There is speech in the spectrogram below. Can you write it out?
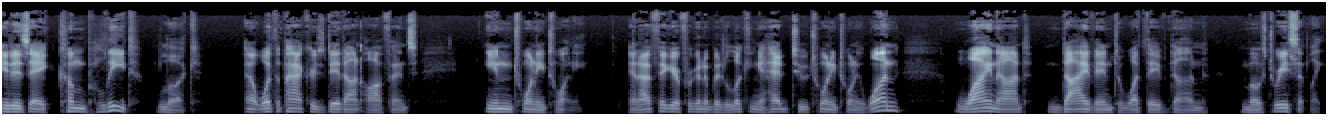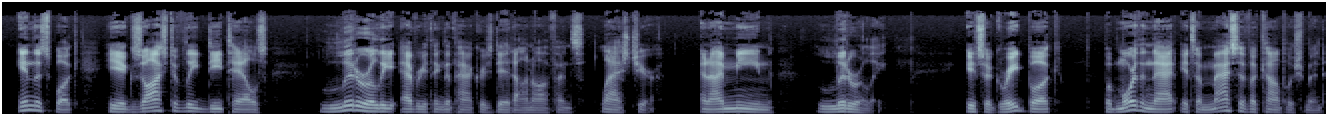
It is a complete look at what the Packers did on offense in 2020. And I figure if we're going to be looking ahead to 2021, why not dive into what they've done most recently? In this book, he exhaustively details literally everything the Packers did on offense last year. And I mean literally. It's a great book, but more than that, it's a massive accomplishment.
